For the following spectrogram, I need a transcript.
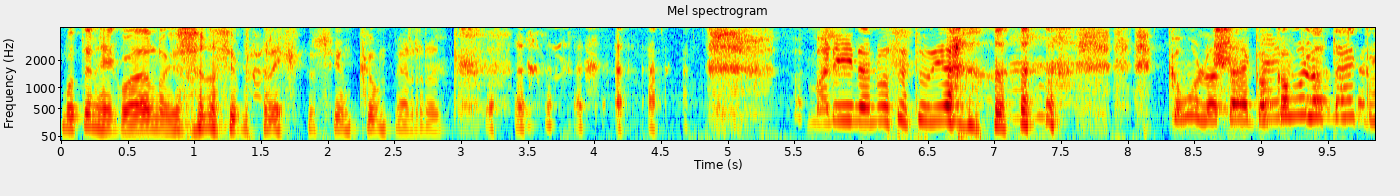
Vos tenés el cuaderno y eso no se parece a un comer roca. Marina, no has estudiado. ¿Cómo lo ataco? Ah, ¿Cómo lo ataco?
